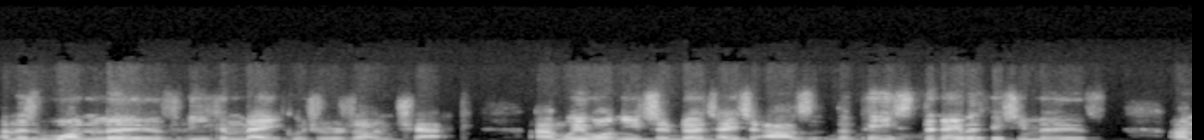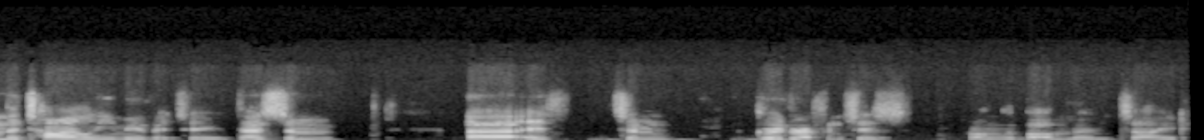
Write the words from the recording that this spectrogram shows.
and there's one move that you can make which will result in check. And we want you to notate it as the piece, the name of the piece you move, and the tile you move it to. There's some uh some grid references along the bottom and side.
